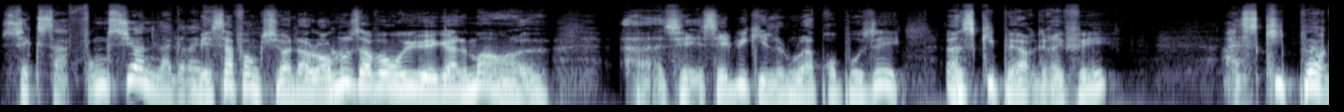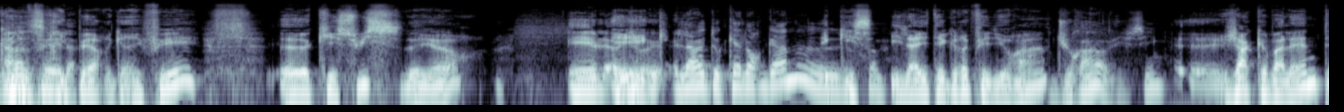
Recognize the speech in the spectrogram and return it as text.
c'est que ça fonctionne, la greffe. Mais ça fonctionne. Alors nous avons eu également, euh, euh, c'est lui qui nous l'a proposé, un skipper greffé, Un skipper un greffé. là. skipper greffé, euh, qui est suisse d'ailleurs, Et, de- là, de quel organe et qui ça il a été greffé du rein. Du rein, oui, si. Euh, Jacques Valente,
